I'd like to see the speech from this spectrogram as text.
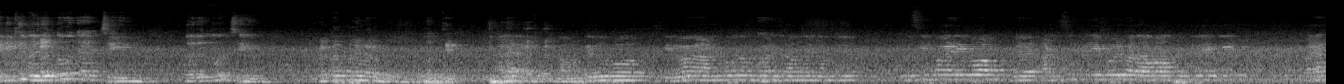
എനിക്ക് വരുന്നു ഞാൻ ചെയ്യുന്നു. വരുന്നു ചെയ്യുന്നു. അൺസിംപ്ലി ഒരു കഥാപാത്രത്തിലേക്ക് വരാൻ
